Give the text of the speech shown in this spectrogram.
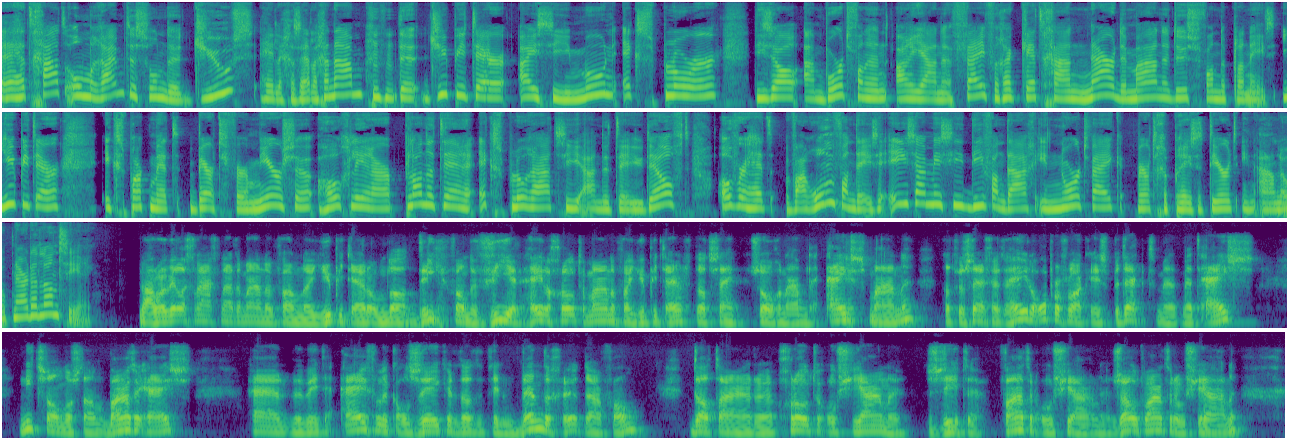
uh, het gaat om ruimtesonde JUICE, hele gezellige naam. de Jupiter Icy Moon Explorer. Die zal aan boord van een Ariane 5 raket gaan naar de manen dus van de planeet Jupiter. Ik sprak met Bert Vermeersen, hoogleraar planetaire exploratie aan de TU Delft, over het waarom van deze ESA-missie die vandaag in Noordwijk werd gepresenteerd in aanloop naar de lancering. Nou, we willen graag naar de manen van eh, Jupiter, omdat drie van de vier hele grote manen van Jupiter, dat zijn zogenaamde ijsmanen. Dat wil zeggen, het hele oppervlak is bedekt met, met ijs, niets anders dan waterijs. En we weten eigenlijk al zeker dat het inwendige daarvan, dat daar uh, grote oceanen zitten, wateroceanen, zoutwateroceanen.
